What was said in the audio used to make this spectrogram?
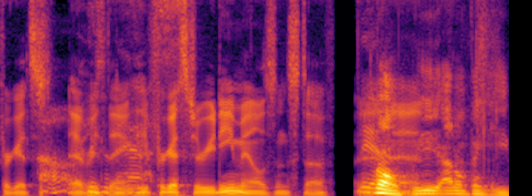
forgets Oh, he's an everything. He ass. forgets to read emails and stuff. Yeah. And- he, I don't think he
